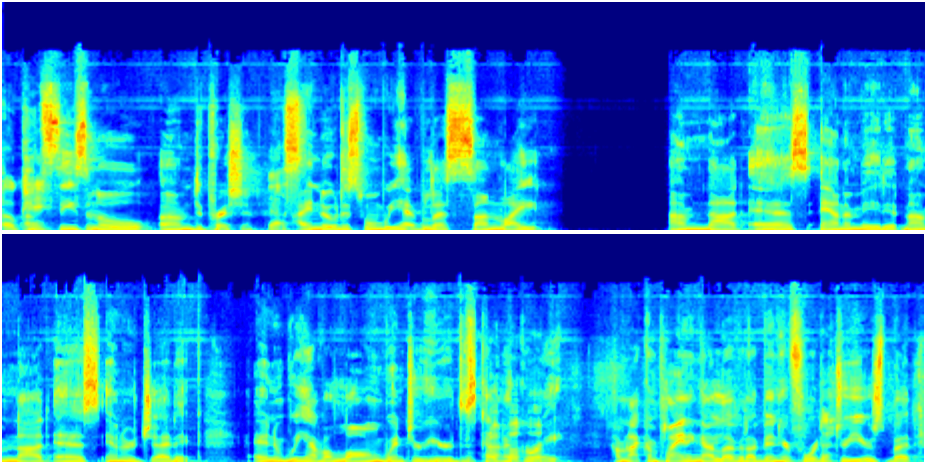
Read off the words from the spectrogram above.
Okay. Uh, seasonal um, depression. Yes. I notice when we have less sunlight, I'm not as animated and I'm not as energetic. And we have a long winter here that's kind of gray. I'm not complaining. I love it. I've been here 42 years. But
